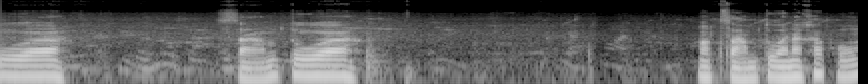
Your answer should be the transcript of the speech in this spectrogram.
ตัวสามตัวน็อตสามตัวนะครับผม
